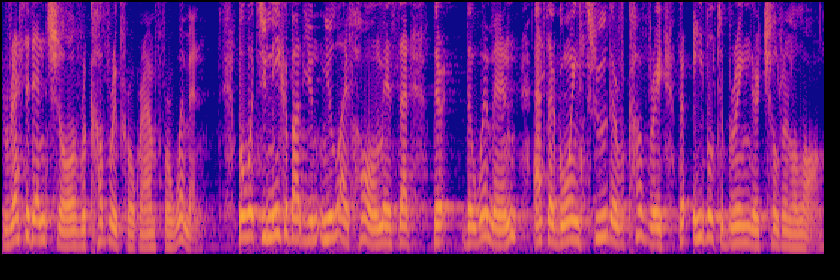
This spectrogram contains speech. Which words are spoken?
residential recovery program for women. But what's unique about New Life Home is that the women, as they're going through their recovery, they're able to bring their children along.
